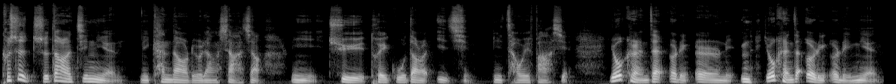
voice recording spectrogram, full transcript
可是，直到了今年，你看到流量下降，你去推估到了疫情，你才会发现，有可能在二零二二年，嗯，有可能在二零二零年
